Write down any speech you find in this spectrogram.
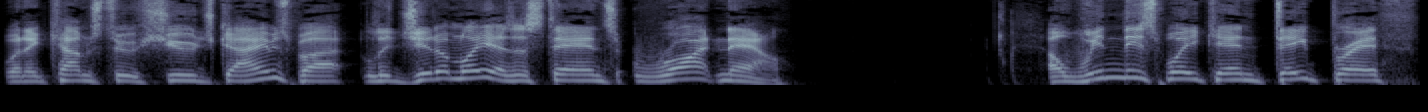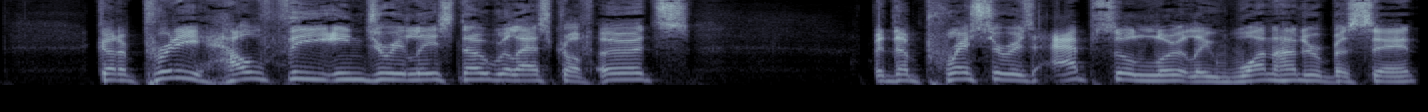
when it comes to huge games, but legitimately, as it stands right now, a win this weekend, deep breath, got a pretty healthy injury list. No Will Ashcroft hurts, but the pressure is absolutely 100%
